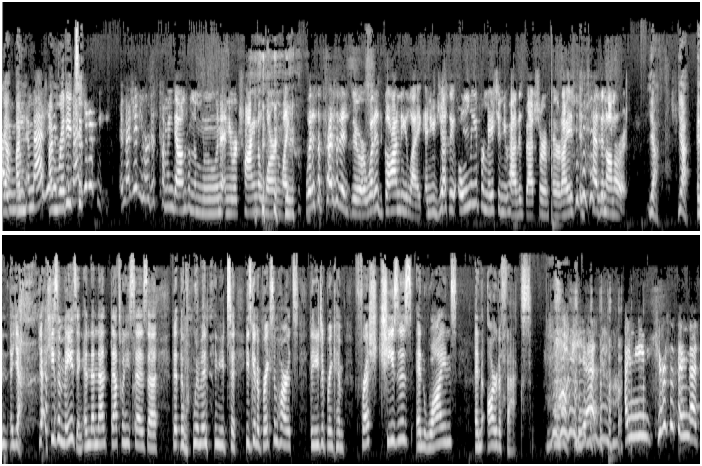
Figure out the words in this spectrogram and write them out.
Yeah. I mean, I'm, imagine. I'm if- ready imagine to. If, imagine if you were just coming down from the moon and you were trying to learn, like, what does the president do or what is Gandhi like? And you just the only information you have is Bachelor in Paradise. It's heaven on earth. Yeah. Yeah. And uh, yeah. Yeah. He's amazing. And then that that's when he says uh, that the women need to, he's going to break some hearts. They need to bring him fresh cheeses and wines and artifacts. yes. I mean, here's the thing that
